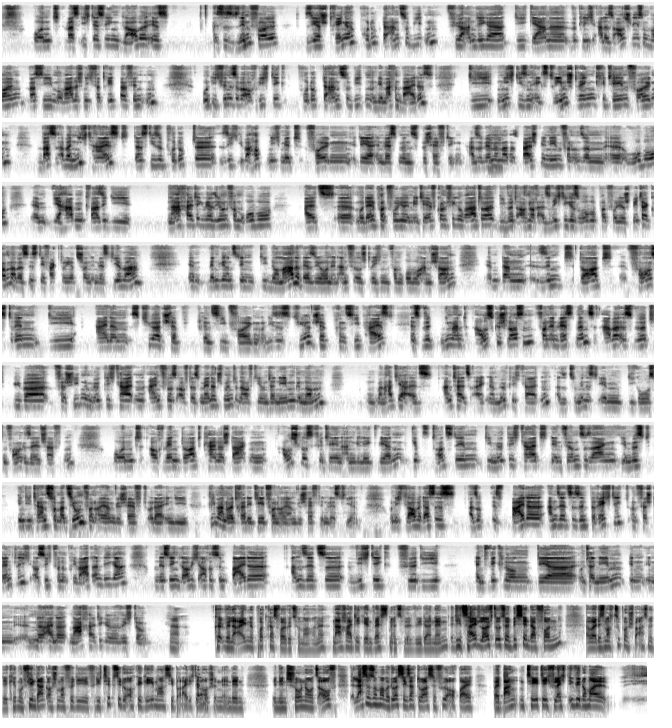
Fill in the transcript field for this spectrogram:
Und was ich deswegen glaube, ist, es ist sinnvoll, sehr strenge Produkte anzubieten für Anleger, die gerne wirklich alles ausschließen wollen, was sie moralisch nicht vertretbar finden. Und ich finde es aber auch wichtig, Produkte anzubieten, und wir machen beides, die nicht diesen extrem strengen Kriterien folgen, was aber nicht heißt, dass diese Produkte sich überhaupt nicht mit Folgen der Investments beschäftigen. Also wenn wir mhm. mal das Beispiel nehmen von unserem äh, Robo, ähm, wir haben quasi die nachhaltige Version vom Robo als äh, Modellportfolio im ETF-Konfigurator. Die wird auch noch als richtiges Robo-Portfolio später kommen, aber es ist de facto jetzt schon investierbar. Ähm, wenn wir uns den, die normale Version in Anführungsstrichen vom Robo anschauen, ähm, dann sind dort Fonds drin, die einem Stewardship-Prinzip folgen. Und dieses Stewardship-Prinzip heißt, es wird niemand ausgeschlossen von Investments, aber es wird über verschiedene Möglichkeiten Einfluss auf das Management und auf die Unternehmen genommen. Und man hat ja als Anteilseigner Möglichkeiten, also zumindest eben die großen Fondsgesellschaften. Und auch wenn dort keine starken Ausschlusskriterien angelegt werden, gibt es trotzdem die Möglichkeit, den Firmen zu sagen, ihr müsst in die Transformation von eurem Geschäft oder in die Klimaneutralität von eurem Geschäft investieren. Und ich glaube, das ist, also ist, beide Ansätze sind berechtigt und verständlich aus Sicht von einem Privatanleger. Und deswegen glaube ich auch, es sind beide Ansätze wichtig für die Entwicklung der Unternehmen in, in eine nachhaltigere Richtung. Ja. Könnten wir eine eigene Podcast-Folge zu machen, ne? Nachhaltige Investments will wieder nennen. Die Zeit läuft uns ein bisschen davon, aber das macht super Spaß mit dir, Kim. Und vielen Dank auch schon mal für die, für die Tipps, die du auch gegeben hast. Die bereite ich dann ja. auch schon in den, in den Show Notes auf. Lass uns noch mal, weil du hast ja gesagt, du warst ja früher auch bei, bei Banken tätig. Vielleicht irgendwie noch mal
